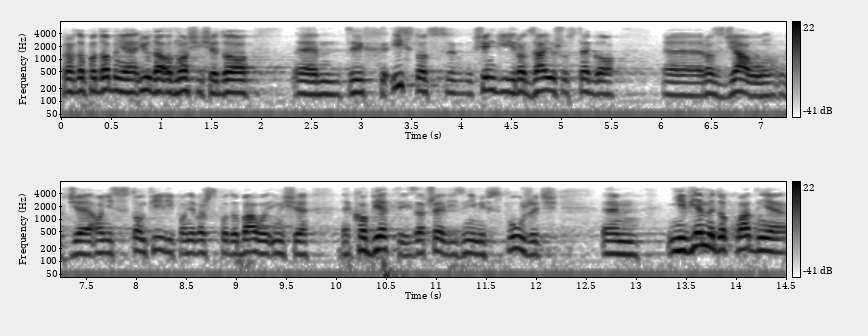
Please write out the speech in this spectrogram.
Prawdopodobnie Juda odnosi się do tych istot z Księgi Rodzaju szóstego e, rozdziału, gdzie oni zstąpili, ponieważ spodobały im się kobiety i zaczęli z nimi współżyć. Nie wiemy dokładnie,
